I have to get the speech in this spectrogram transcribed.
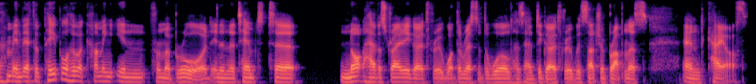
I mean, they're for people who are coming in from abroad in an attempt to not have Australia go through what the rest of the world has had to go through with such abruptness and chaos.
